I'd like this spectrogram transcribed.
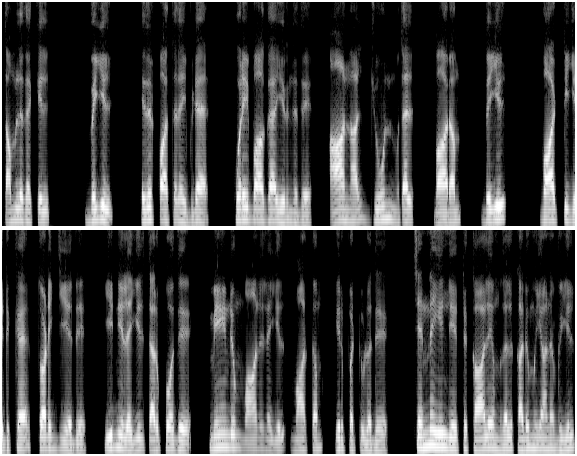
தமிழகத்தில் வெயில் எதிர்பார்த்ததை விட குறைவாக இருந்தது. ஆனால் ஜூன் முதல் வாரம் வெயில் வாட்டி எடுக்க தொடங்கியது. இந்நிலையில் தற்போது மீண்டும் வானிலையில் மாற்றம் ஏற்பட்டுள்ளது. சென்னையில் நேற்று காலை முதல் கடுமையான வெயில்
